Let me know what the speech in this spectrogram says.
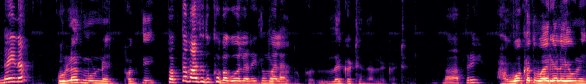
नाही ना? कुठलाच मूड नाही. फक्त फक्त माझं दुःख बघवलं नाही तुम्हाला. दुःख लय कठीण झालं लय कठीण. बापरे. हा वखत वाऱ्याला येऊ नये.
